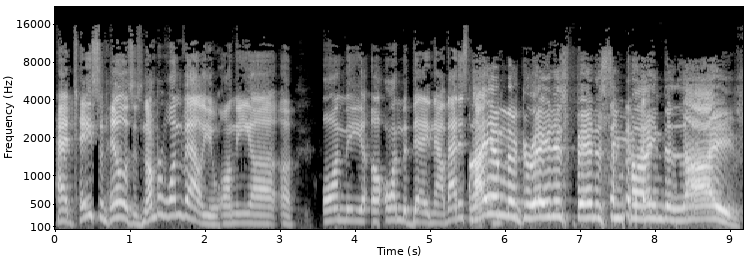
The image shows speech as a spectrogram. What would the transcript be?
had Taysom Hill as his number one value on the uh, uh on the uh, on the day. Now that is not- I am the greatest fantasy mind alive.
